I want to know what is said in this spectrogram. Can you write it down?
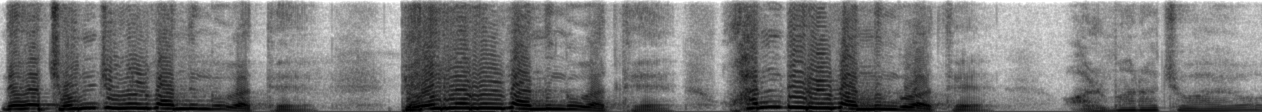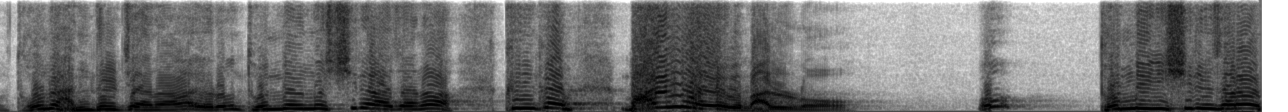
내가 존중을 받는 것 같아. 배려를 받는 것 같아. 환대를 받는 것 같아. 얼마나 좋아요. 돈 안 들잖아. 여러분 돈 내는 거 싫어하잖아. 그러니까 말로 해, 말로. 어? 돈 내기 싫은 사람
